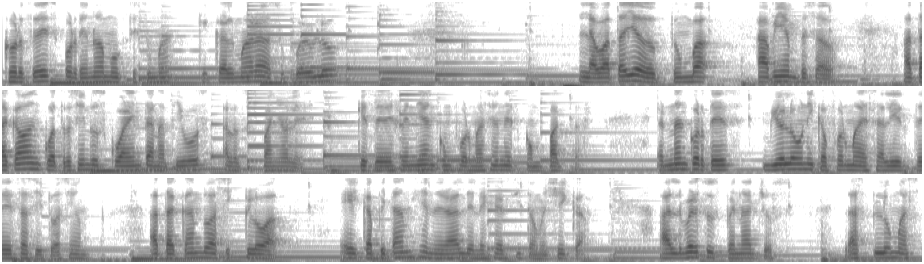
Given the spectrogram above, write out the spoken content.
Cortés ordenó a Moctezuma que calmara a su pueblo. La batalla de Otumba había empezado. Atacaban 440 nativos a los españoles, que se defendían con formaciones compactas. Hernán Cortés vio la única forma de salir de esa situación, atacando a Cicloat, el capitán general del ejército mexica. Al ver sus penachos, las plumas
